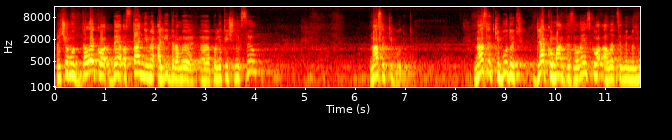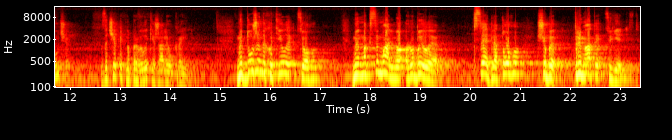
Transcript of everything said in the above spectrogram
причому далеко не останніми, а лідерами е, політичних сил, наслідки будуть. Наслідки будуть для команди Зеленського, але це неминуче зачепить на превеликий жаль Україну. Ми дуже не хотіли цього. Ми максимально робили все для того, щоб тримати цю єдність.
